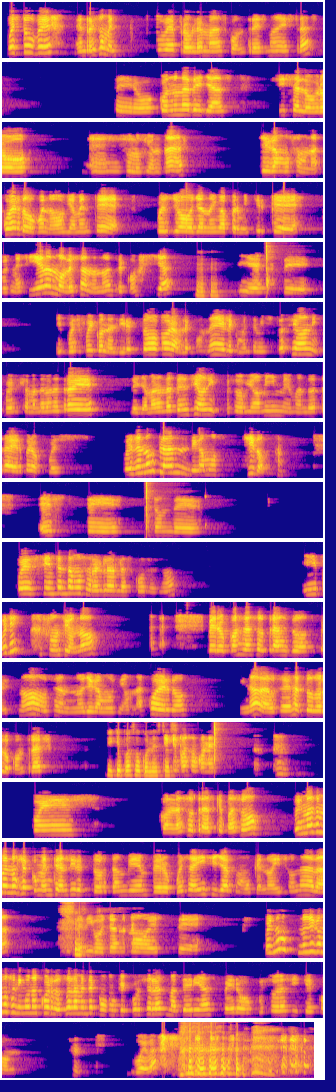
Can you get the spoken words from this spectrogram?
pues tuve, en resumen, tuve problemas con tres maestras, pero con una de ellas sí se logró eh, solucionar. Llegamos a un acuerdo. Bueno, obviamente, pues yo ya no iba a permitir que pues me siguieran molestando, ¿no? Entre comillas. Y este y pues fui con el director, hablé con él, le comenté mi situación y pues la mandaron a traer, le llamaron la atención y pues obvio a mí me mandó a traer, pero pues pues en un plan, digamos, chido. Este, donde pues intentamos arreglar las cosas, ¿no? Y pues sí, funcionó. Pero con las otras dos, pues no, o sea, no llegamos ni a un acuerdo, ni nada, o sea, era todo lo contrario. ¿Y qué pasó con estas? ¿Y qué pasó con esto? Pues con las otras que pasó, pues más o menos le comenté al director también, pero pues ahí sí ya como que no hizo nada. Le digo, ya no, este, pues no, no llegamos a ningún acuerdo, solamente como que cursé las materias, pero pues ahora sí que con hueva.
